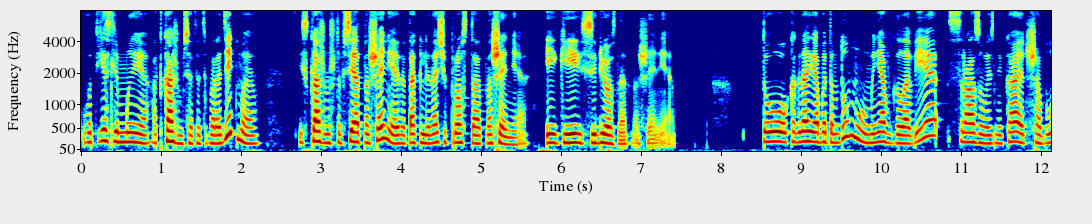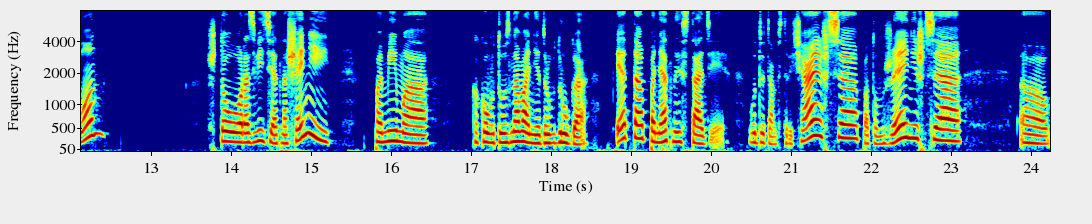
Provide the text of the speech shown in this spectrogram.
вот если мы откажемся от этой парадигмы и скажем, что все отношения это так или иначе просто отношения, и серьезные отношения, то когда я об этом думаю, у меня в голове сразу возникает шаблон, что развитие отношений, помимо какого-то узнавания друг друга, это понятные стадии. Вот ты там встречаешься, потом женишься, Э,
